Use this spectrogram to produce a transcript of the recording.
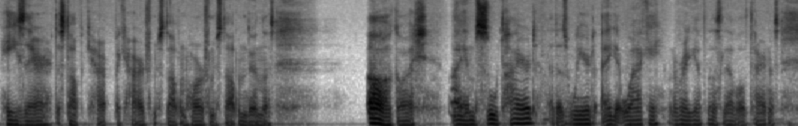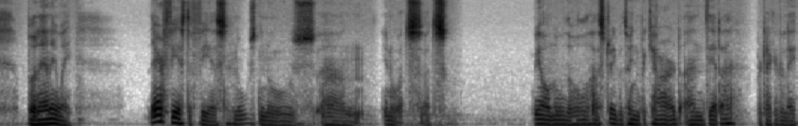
He's there to stop Picard from stopping her from stopping doing this. Oh gosh, I am so tired. It is weird. I get wacky whenever I get to this level of tiredness. But anyway, they're face to face, nose to nose, and you know it's it's. We all know the whole history between Picard and Data, particularly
